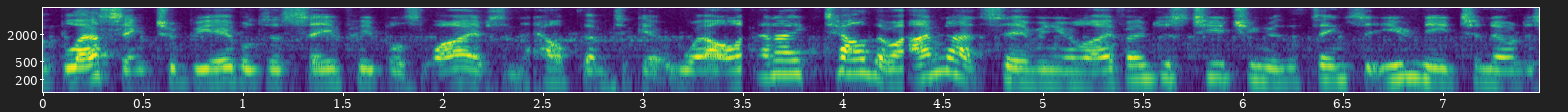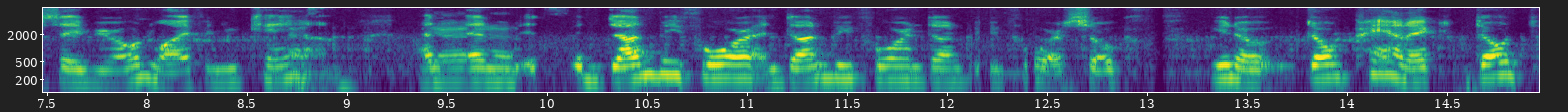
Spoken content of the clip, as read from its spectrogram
the blessing to be able to save people's lives and help them to get well. And I tell them, I'm not saving your life. I'm just teaching you the things that you need to know to save your own life, and you can. And, yeah. and it's been done before and done before and done before. So, you know, don't panic. Don't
